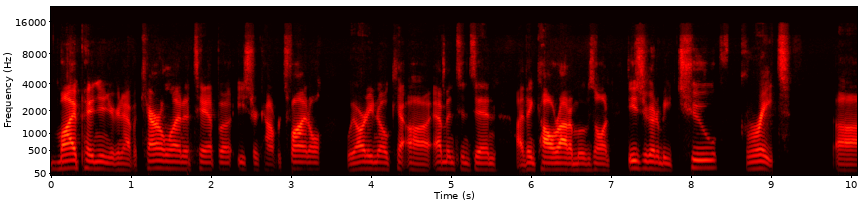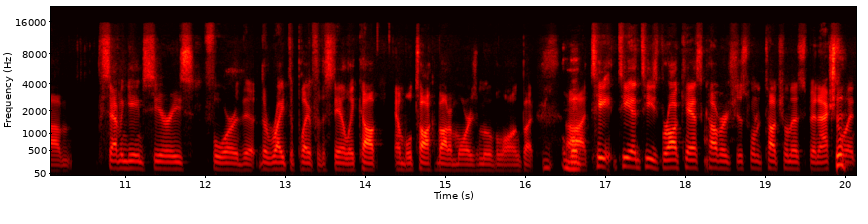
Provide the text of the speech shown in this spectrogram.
my opinion, you're going to have a Carolina Tampa Eastern Conference final. We already know uh, Edmonton's in. I think Colorado moves on. These are going to be two great um, seven game series for the, the right to play for the Stanley Cup. And we'll talk about it more as we move along. But uh, T- TNT's broadcast coverage, just want to touch on this, it's been excellent.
